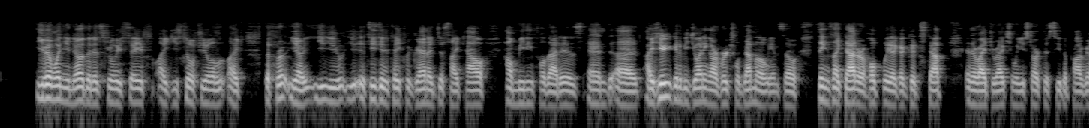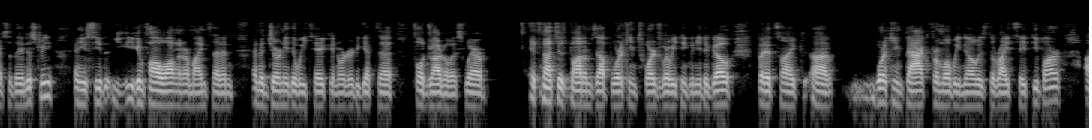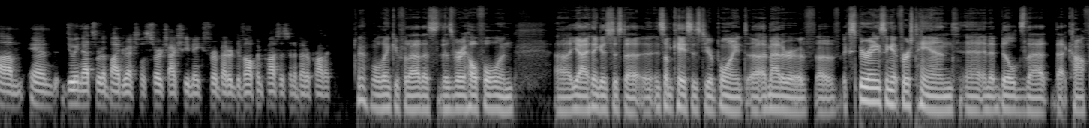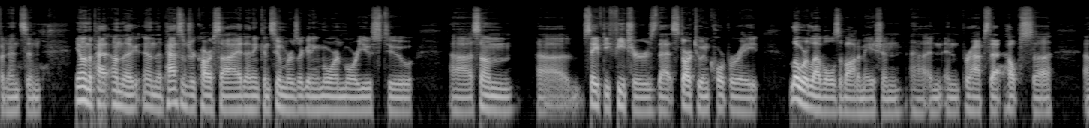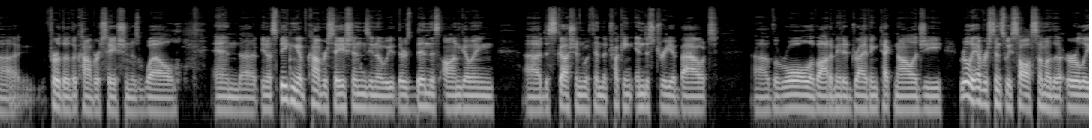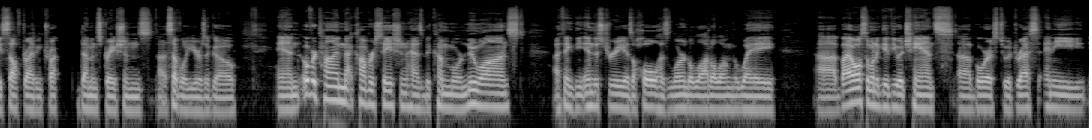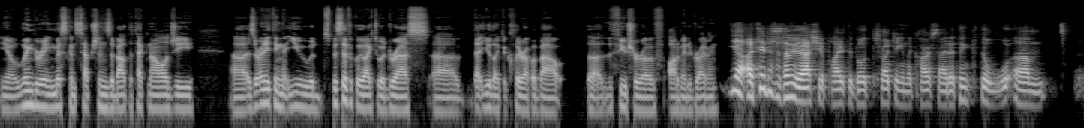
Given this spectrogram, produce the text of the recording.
even when you know that it's really safe like you still feel like the first you know you, you it's easy to take for granted just like how how meaningful that is. And uh, i hear you're going to be joining our virtual demo and so things like that are hopefully like a good step in the right direction when you start to see the progress of the industry and you see that you, you can follow along in our mindset and and the journey that we take in order to get to full driverless where it's not just bottoms up working towards where we think we need to go, but it's like uh, working back from what we know is the right safety bar um, and doing that sort of bi-directional search actually makes for a better development process and a better product. Yeah well thank you for that. That's that's very helpful and uh, yeah i think it's just a, in some cases to your point a matter of, of experiencing it firsthand and it builds that that confidence and you know on the on the on the passenger car side i think consumers are getting more and more used to uh, some uh, safety features that start to incorporate lower levels of automation, uh, and and perhaps that helps uh, uh, further the conversation as well. And you know, speaking of conversations, you know, we, there's been this ongoing uh, discussion within the trucking industry about uh, the role of automated driving technology, really ever since we saw some of the early self-driving truck demonstrations several years ago. And over time, that conversation has become more nuanced. I think the industry as a whole has learned a lot along the way. Uh, but I also want to give you a chance, uh, Boris, to address any you know lingering misconceptions about the technology. Uh, is there anything that you would specifically like to address uh, that you'd like to clear up about uh, the future of automated driving? Yeah, I'd say this is something that actually applies to both trucking and the car side. I think the um,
